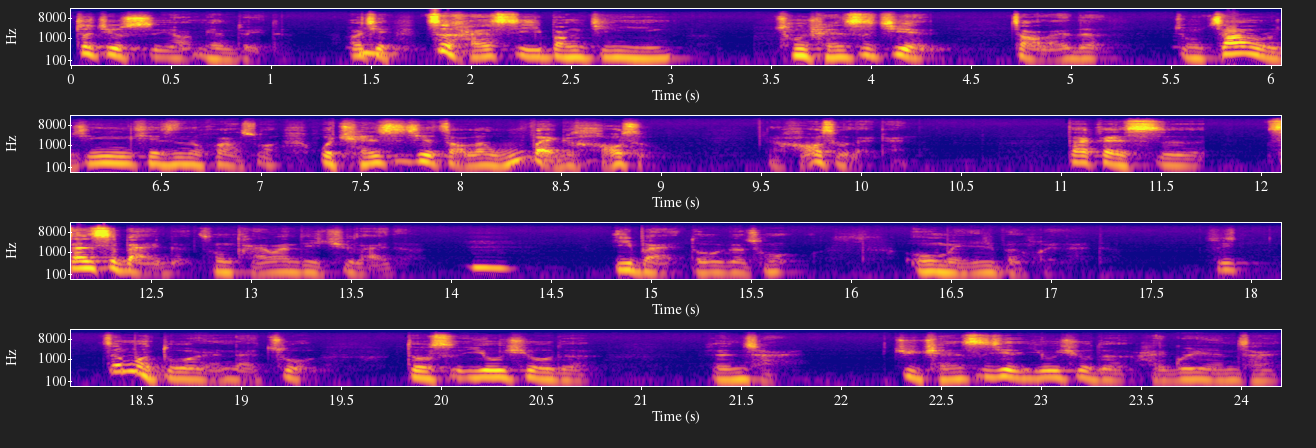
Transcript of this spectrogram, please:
这就是要面对的。而且这还是一帮精英，从全世界找来的。用张汝京先生的话说，我全世界找了五百个好手，好手来干的，大概是三四百个从台湾地区来的，嗯，一百多个从欧美、日本回来的，所以这么多人来做，都是优秀的人才，据全世界的优秀的海归人才，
